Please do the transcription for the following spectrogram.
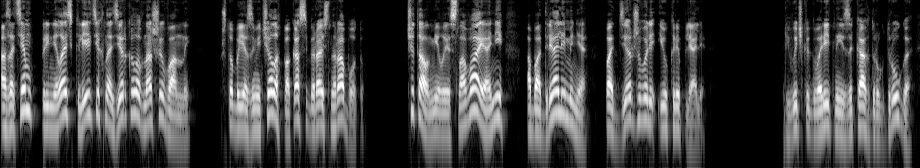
А затем принялась клеить их на зеркало в нашей ванной, чтобы я замечал их, пока собираюсь на работу. Читал милые слова, и они ободряли меня, поддерживали и укрепляли. Привычка говорить на языках друг друга –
